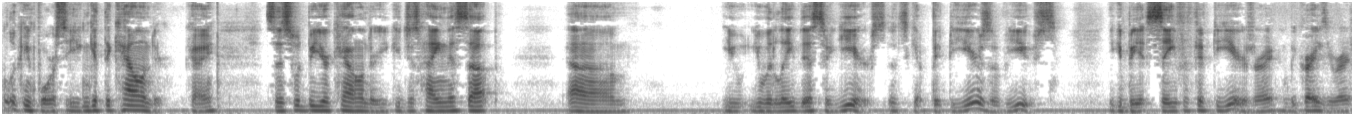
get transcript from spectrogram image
looking for, so you can get the calendar. Okay, so this would be your calendar. You could just hang this up um, you you would leave this for years. It's got 50 years of use. You could be at sea for 50 years, right? It'd be crazy, right?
